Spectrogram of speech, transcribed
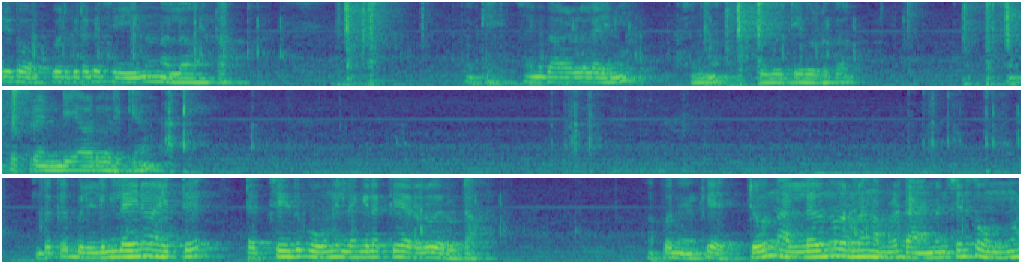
ചെയ്ത് ഉറപ്പ് വരുത്തിയിട്ടൊക്കെ ചെയ്യുന്നത് നല്ലതാണ് കേട്ടോ ഓക്കെ. അതിന് താഴെയുള്ള ലൈനും ഒന്ന് ഡിലീറ്റ് ചെയ്ത് കൊടുക്കുക നമുക്ക് ഫ്രണ്ട് യാർഡ് വരയ്ക്കാം. ഇതൊക്കെ ബിൽഡിംഗ് ലൈനുമായിട്ട് ടച്ച് ചെയ്ത് പോകുന്നില്ലെങ്കിലൊക്കെ എറർ വരും കേട്ടോ അപ്പോൾ നിങ്ങൾക്ക് ഏറ്റവും നല്ലതെന്ന് പറഞ്ഞാൽ നമ്മൾ ഡയമെൻഷൻസ് ഒന്നും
